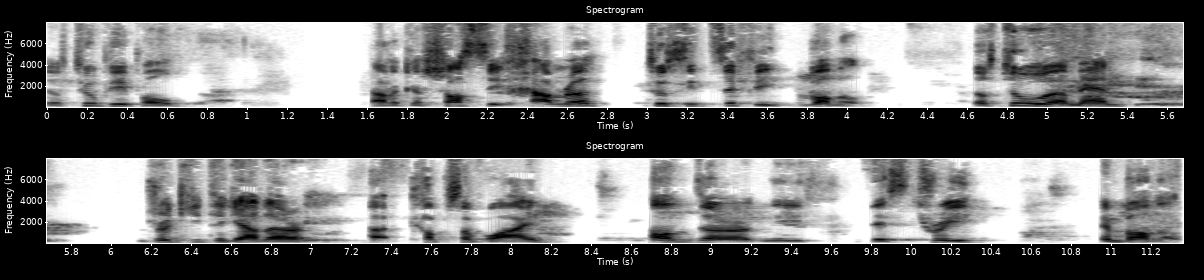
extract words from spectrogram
There's two people have a kashasi chamra, two bubble. There's two uh, men drinking together uh, cups of wine underneath this tree in Bavel.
